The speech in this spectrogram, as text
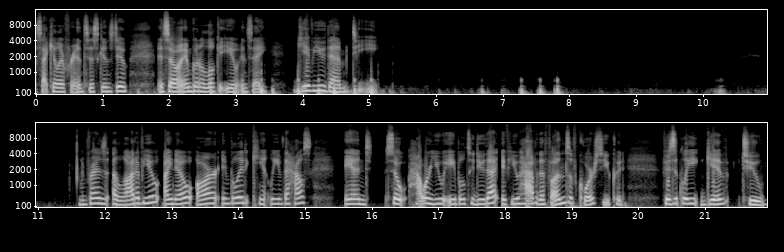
secular Franciscans do, and so I am going to look at you and say, "Give you them to eat." And friends, a lot of you I know are invalid, can't leave the house. And so, how are you able to do that? If you have the funds, of course, you could physically give to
